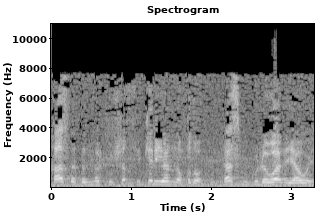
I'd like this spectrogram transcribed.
khaasatan markuu shaksi keliya noqdo taas ku dhowaanayaa wey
